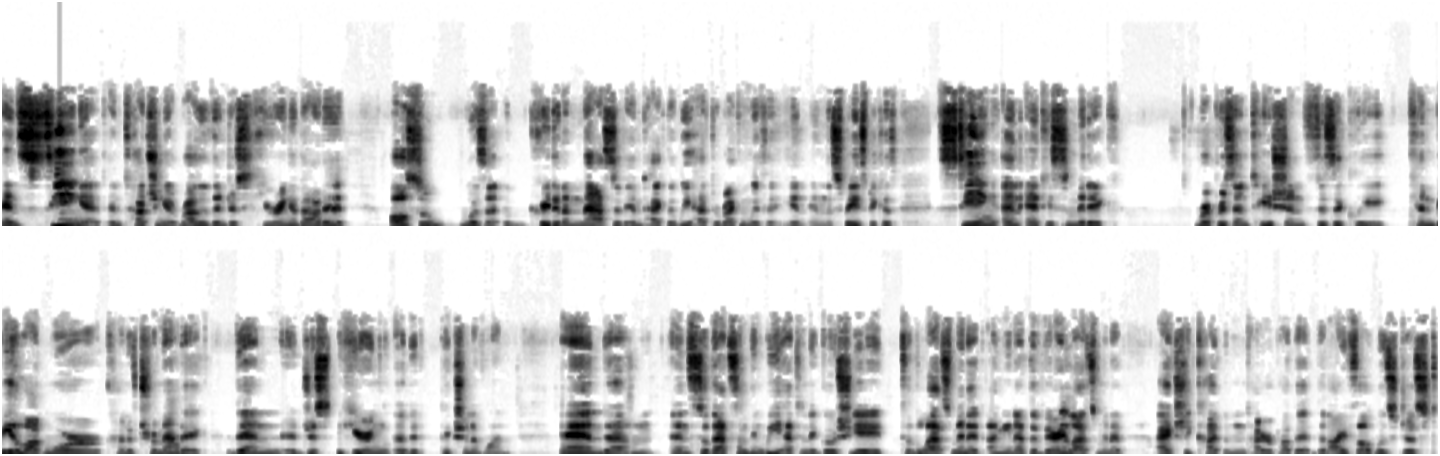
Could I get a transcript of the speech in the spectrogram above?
and seeing it and touching it rather than just hearing about it also was a, created a massive impact that we had to reckon with in, in the space because seeing an anti-Semitic representation physically can be a lot more kind of traumatic than just hearing a depiction of one and um, and so that's something we had to negotiate to the last minute. I mean, at the very last minute, I actually cut an entire puppet that I felt was just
